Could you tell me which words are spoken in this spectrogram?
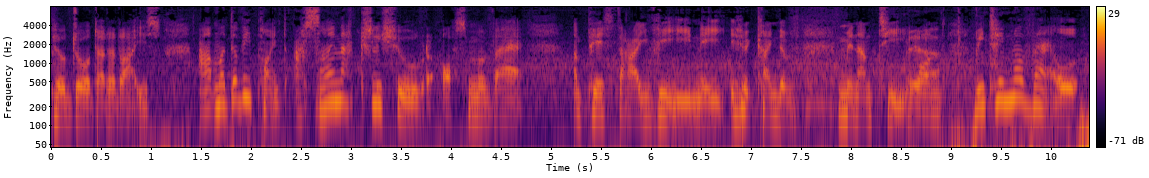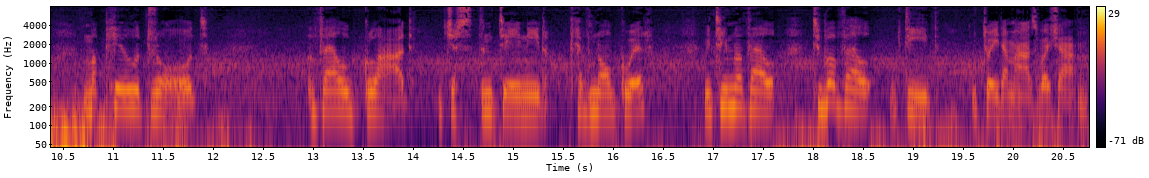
pêl-drod ar y rise a mae 'dy fi pwynt, a sa'n actually siŵr os mae fe yn peth da i fi neu kind of mynd am ti. Ie. ...ond fi'n teimlo fel mae pêl-drod fel gwlad just yn denu'r cefnogwyr. Fi'n teimlo fel ti'n bod fel dydd dweud am Azerbaijan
